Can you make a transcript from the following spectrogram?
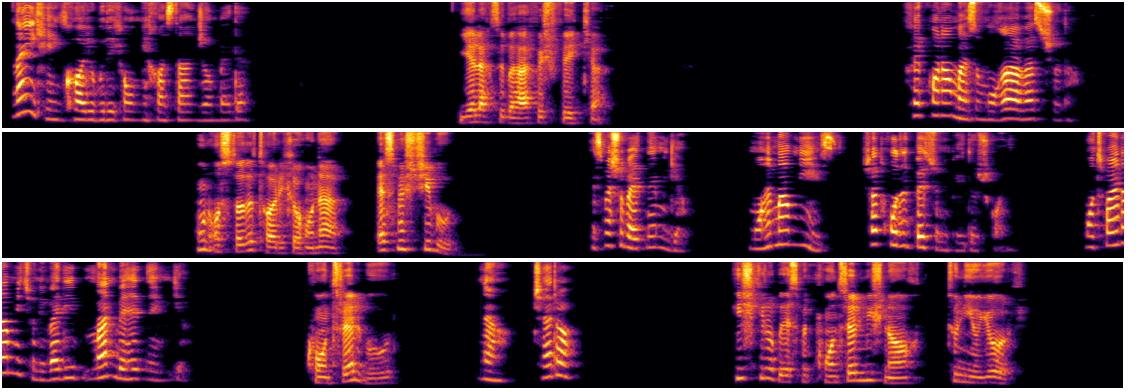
نه اینکه این کاری بوده که اون می‌خواسته انجام بده. یه لحظه به حرفش فکر کرد. فکر کنم از اون موقع عوض شدم. اون استاد تاریخ هنر اسمش چی بود؟ اسمشو بهت نمیگم. مهمم نیست. شاید خودت بتونی پیداش کنی. مطمئنم می‌تونی ولی من بهت نمیگم. کنترل بود؟ نه. چرا؟ هیچکی رو به اسم کنترل میشناخت تو نیویورک.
